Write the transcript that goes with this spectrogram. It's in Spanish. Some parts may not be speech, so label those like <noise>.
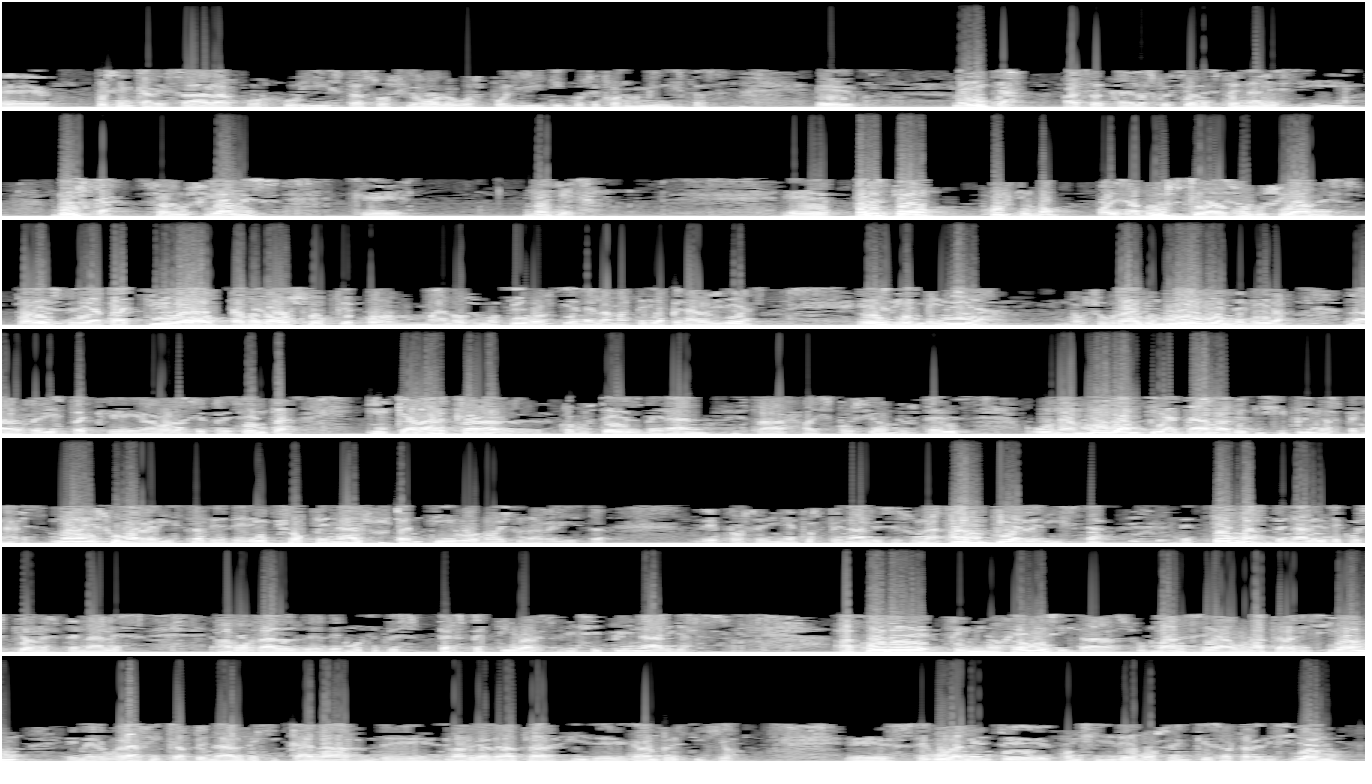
eh, pues encabezada por juristas, sociólogos, políticos, economistas, eh, medita acerca de las cuestiones penales y busca soluciones que no llegan. Eh, por esto último, por esa búsqueda de soluciones, por ese atractivo poderoso que por malos motivos tiene la materia penal hoy día, es bienvenida lo subrayo, muy bienvenida la revista que ahora se presenta y que abarca, como ustedes verán, está a disposición de ustedes, una muy amplia gama de disciplinas penales. No es una revista de derecho penal sustantivo, no es una revista de procedimientos penales, es una amplia revista de temas penales, de cuestiones penales abordadas desde múltiples perspectivas disciplinarias. Acude Feminogénesis a sumarse a una tradición hemerográfica penal mexicana de larga data y de gran prestigio. Eh, seguramente coincidiremos en que esa tradición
